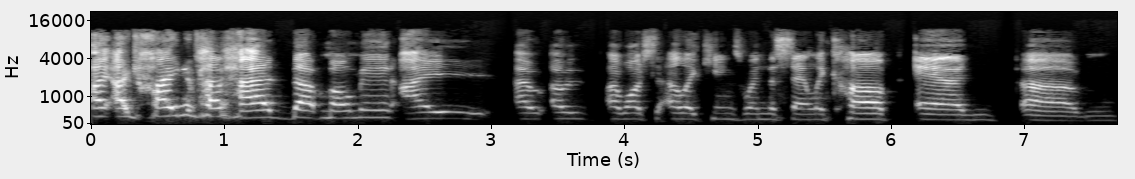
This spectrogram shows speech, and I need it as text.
i i kind of have had that moment. I I, I was I watched the LA Kings win the Stanley Cup, and um,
